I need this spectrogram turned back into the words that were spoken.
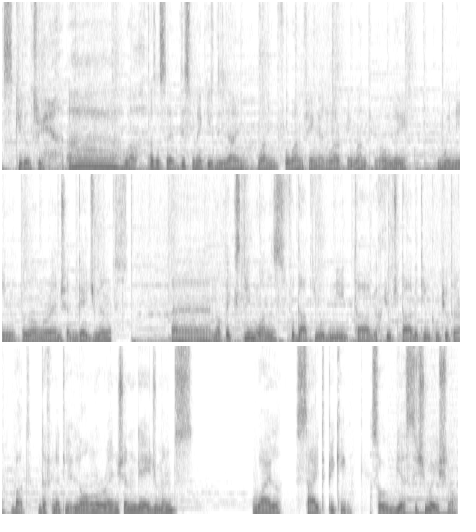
Skill tree. Uh well as i said this mech is designed one for one thing and one thing one thing only. Winning long range engagements uh, not extreme ones, for that you would need a huge targeting computer, but definitely long range engagements while side picking. So yes, situational,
